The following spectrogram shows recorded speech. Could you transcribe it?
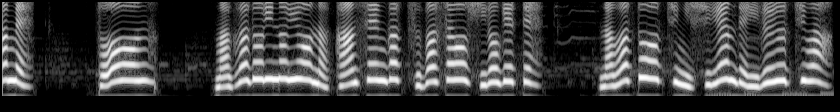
亀、東音、マガドリのような感染が翼を広げて、縄統治にしやんでいるうちは、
